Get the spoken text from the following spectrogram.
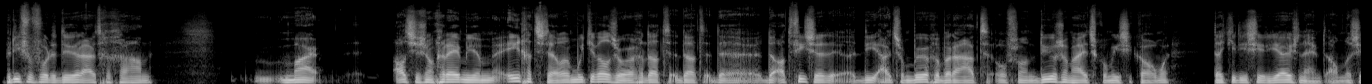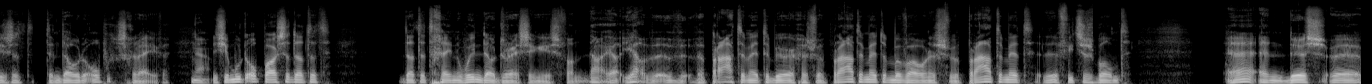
brieven voor de deur uitgegaan. Maar als je zo'n gremium in gaat stellen, moet je wel zorgen dat, dat de, de adviezen die uit zo'n burgerberaad of zo'n duurzaamheidscommissie komen, dat je die serieus neemt. Anders is het ten dode opgeschreven. Ja. Dus je moet oppassen dat het, dat het geen window dressing is. Van, nou ja, ja we, we- praten met de burgers, we praten met de bewoners, we praten met de Fietsersbond. Hè, en dus eh,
